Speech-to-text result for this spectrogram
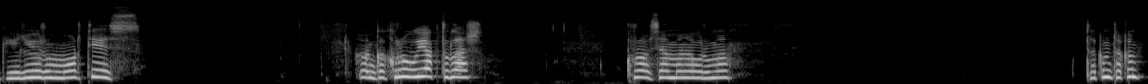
Geliyorum Mortis. Anka Crow'u yaktılar. Crow sen bana vurma. Takım takım.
